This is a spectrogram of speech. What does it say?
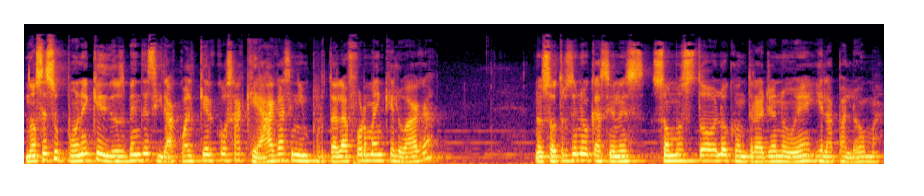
¿No se supone que Dios bendecirá cualquier cosa que haga sin importar la forma en que lo haga? Nosotros en ocasiones somos todo lo contrario a Noé y a la paloma.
